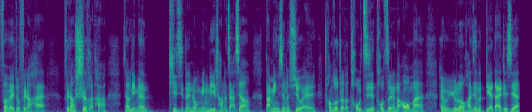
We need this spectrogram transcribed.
氛围就非常嗨，非常适合他。像里面提及的那种名利场的假象、大明星的虚伪、创作者的投机、投资人的傲慢，还有舆论环境的迭代，这些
